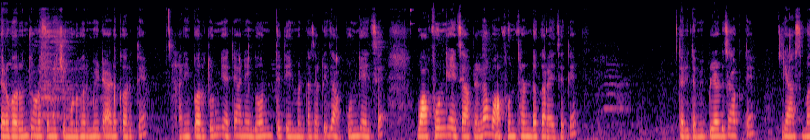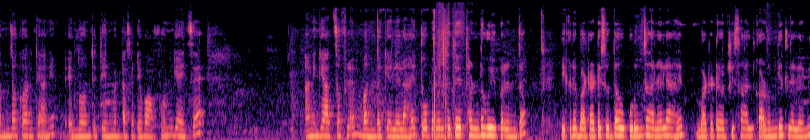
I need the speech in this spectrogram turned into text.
तर वरून थोडंसं मी चिमूटभर मीठ ॲड करते. आणि परतून घेते आणि एक दोन ते तीन मिनटासाठी झाकून घ्यायचं. आहे वाफून घ्यायचं आहे आपल्याला वाफून थंड करायचं ते. तरी तर मी प्लेट झाकते गॅस बंद करते आणि एक दोन ते तीन मिनटासाठी वाफून घ्यायचं. आहे आणि गॅसचं फ्लेम बंद केलेला आहे तोपर्यंत ते थंड होईपर्यंत इकडे बटाटेसुद्धा उकडून झालेले आहेत. बटाट्यावरची साल काढून घेतलेले आहे मी.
